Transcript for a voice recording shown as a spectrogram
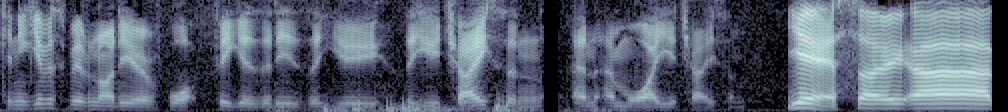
can you give us a bit of an idea of what figures it is that you that you chase and, and, and why you chase them? Yeah, so uh,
